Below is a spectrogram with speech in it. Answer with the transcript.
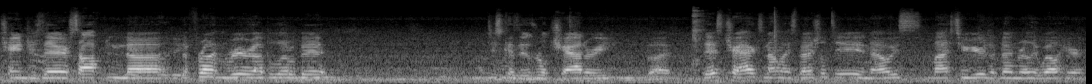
changes there. Softened uh, the front and rear up a little bit, just because it was real chattery. But this track's not my specialty, and I always last two years I've done really well here.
